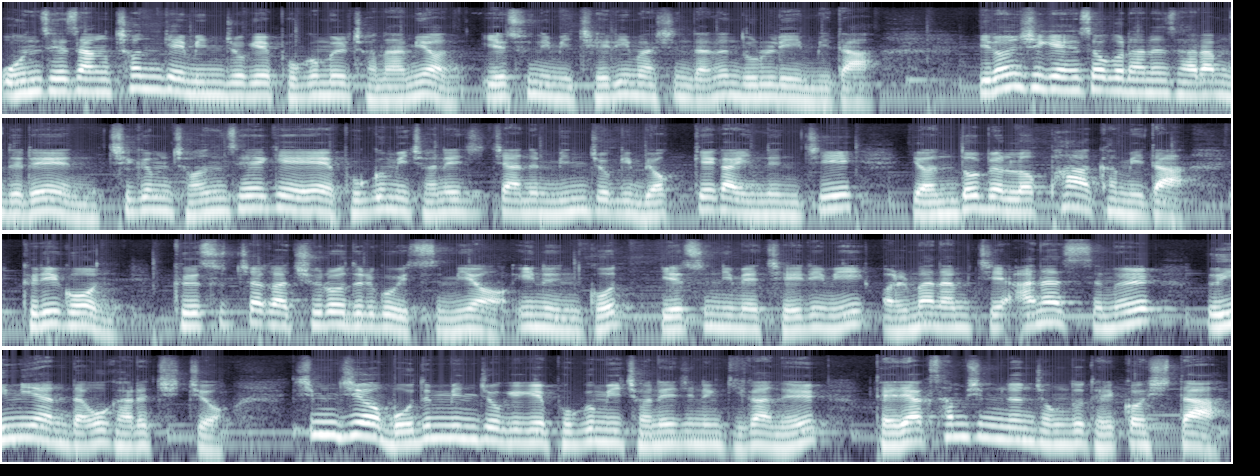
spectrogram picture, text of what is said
온 세상 천개 민족의 복음을 전하면 예수님이 재림하신다는 논리입니다. 이런 식의 해석을 하는 사람들은 지금 전 세계에 복음이 전해지지 않은 민족이 몇 개가 있는지 연도별로 파악합니다. 그리고 그 숫자가 줄어들고 있으며 이는 곧 예수님의 재림이 얼마 남지 않았음을 의미한다고 가르치죠. 심지어 모든 민족에게 복음이 전해지는 기간을 대략 30년 정도 될 것이다,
